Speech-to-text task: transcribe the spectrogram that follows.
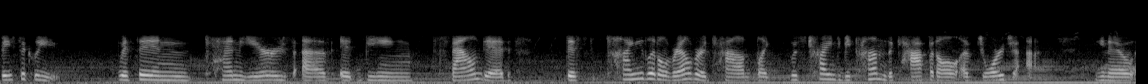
basically within 10 years of it being founded, this tiny little railroad town, like, was trying to become the capital of Georgia. You know,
